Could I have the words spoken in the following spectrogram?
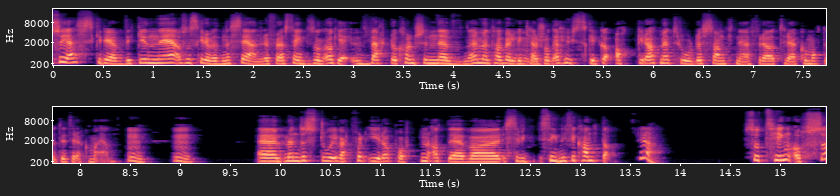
så jeg skrev det ikke ned, og så skrev jeg det ned senere, for jeg tenkte sånn, ok, verdt å kanskje nevne, men ta veldig Mm. casual. Jeg husker ikke akkurat, men jeg tror det sank ned fra 3,8 til 3,1. Mm. Mm. Eh, men det sto i hvert fall i rapporten at det var signifikant, da. Ja. Så ting også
